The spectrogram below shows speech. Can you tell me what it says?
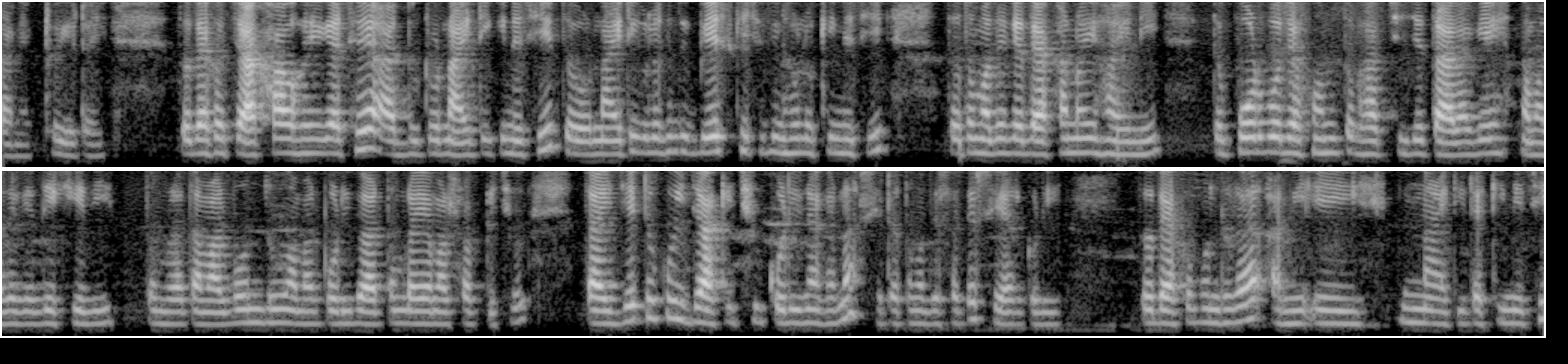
কানেক্ট হই, এটাই। তো দেখো চা খাওয়া হয়ে গেছে আর দুটো নাইটি কিনেছি। তো নাইটিগুলো কিন্তু বেশ কিছুদিন হলো কিনেছি, তো তোমাদেরকে দেখানোই হয়নি। তো পড়ব যখন, তো ভাবছি যে তার আগে তোমাদেরকে দেখিয়ে দিই। তোমরা তো আমার বন্ধু, আমার পরিবার, তোমরাই আমার সব কিছু তাই যেটুকুই যা কিছু করি না কেন, সেটা তোমাদের সাথে শেয়ার করি। তো দেখো বন্ধুরা, আমি এই নাইটিটা কিনেছি।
